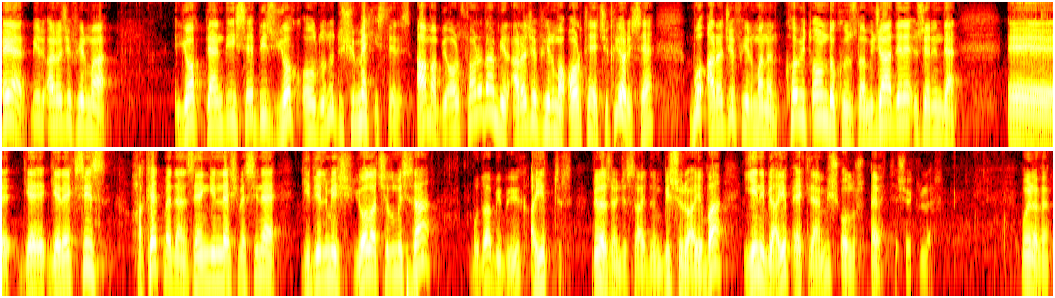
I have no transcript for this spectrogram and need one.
Eğer bir aracı firma yok dendiyse biz yok olduğunu düşünmek isteriz. Ama bir or- sonradan bir aracı firma ortaya çıkıyor ise bu aracı firmanın Covid-19'la mücadele üzerinden eee, ge- gereksiz hak etmeden zenginleşmesine gidilmiş, yol açılmışsa bu da bir büyük ayıptır. Biraz önce saydığım bir sürü ayıba yeni bir ayıp eklenmiş olur. Evet, teşekkürler. Buyurun efendim.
